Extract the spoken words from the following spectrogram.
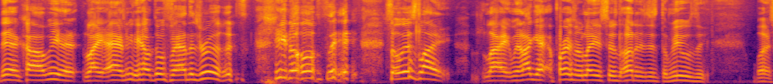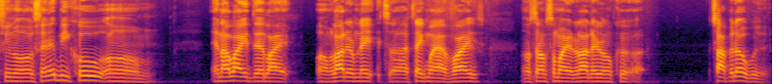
they'll call me and, like, ask me to help them find the drugs. you know what I'm saying? So it's like, like, man, I got personal relationships other than just the music. But, you know what I'm saying? It'd be cool. Um, and I like that, like, um, a lot of them, they uh, take my advice. You know I'm somebody that a lot of them could uh, chop it up with.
